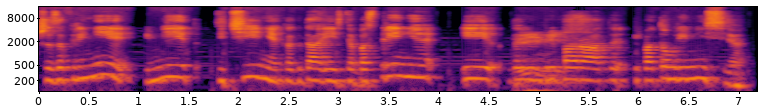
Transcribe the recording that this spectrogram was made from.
шизофрения имеет течение, когда есть обострение и дают Ремиссия. препараты, и потом ремиссия.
